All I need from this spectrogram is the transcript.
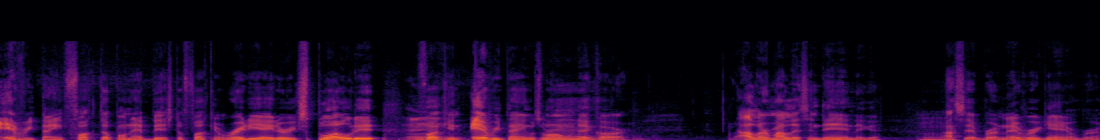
everything fucked up on that bitch. The fucking radiator exploded. Fucking everything was wrong with that car. I learned my lesson then, nigga. I said, bro, never again, bro.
